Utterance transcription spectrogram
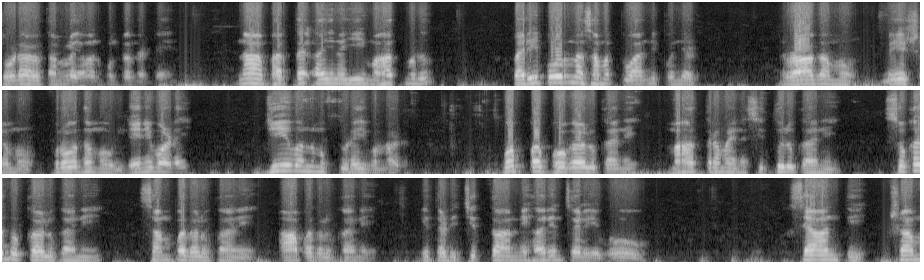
చూడాలి తనలో ఏమనుకుంటుందంటే నా భర్త అయిన ఈ మహాత్ముడు పరిపూర్ణ సమత్వాన్ని పొందాడు. రాగము ద్వేషము క్రోధము లేనివాడై జీవన్ముక్తుడై ఉన్నాడు. గొప్ప భోగాలు కానీ మహత్తరమైన సిద్ధులు కానీ సుఖ దుఃఖాలు కానీ సంపదలు కానీ ఆపదలు కానీ ఇతడి చిత్తాన్ని హరించలేవు. శాంతి క్షమ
